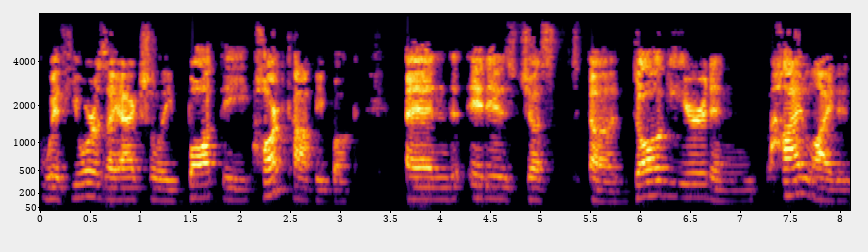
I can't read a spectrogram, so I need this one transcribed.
with yours, I actually bought the hard copy book, and it is just uh, dog-eared and highlighted,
